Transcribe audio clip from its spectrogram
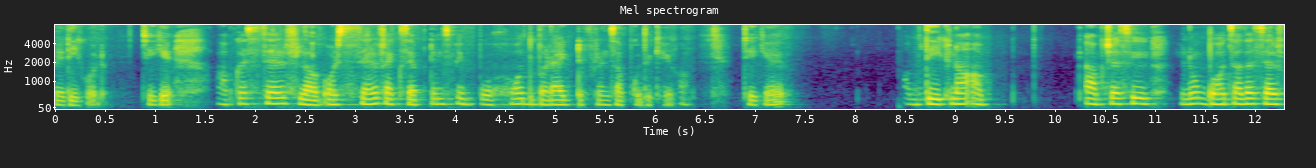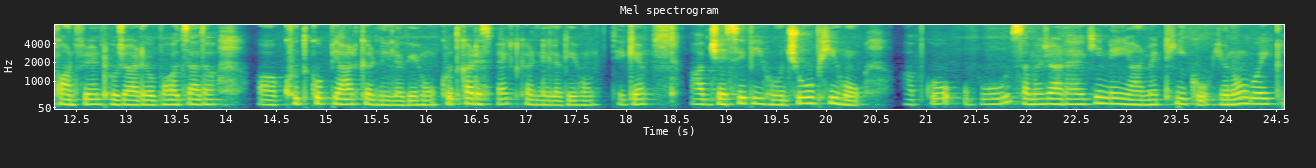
वेरी गुड ठीक है? आपका सेल्फ लव और सेल्फ एक्सेप्टेंस में बहुत बड़ा एक डिफरेंस आपको दिखेगा। ठीक है? अब देखना अब आप जैसे यू नो बहुत ज़्यादा सेल्फ कॉन्फिडेंट हो जा रहे हो बहुत ज़्यादा खुद को प्यार करने लगे हों, खुद का रिस्पेक्ट करने लगे हों, ठीक है? आप जैसे भी हो, जो भी हो, आपको वो समझ आ रहा है कि नहीं यार, मैं ठीक हूँ यू नो वो एक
